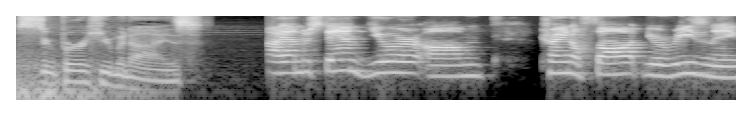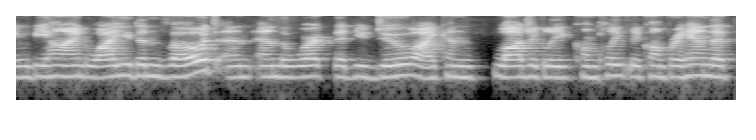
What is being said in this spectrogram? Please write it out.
Superhumanize. I understand your um train of thought your reasoning behind why you didn't vote and and the work that you do. I can logically completely comprehend it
